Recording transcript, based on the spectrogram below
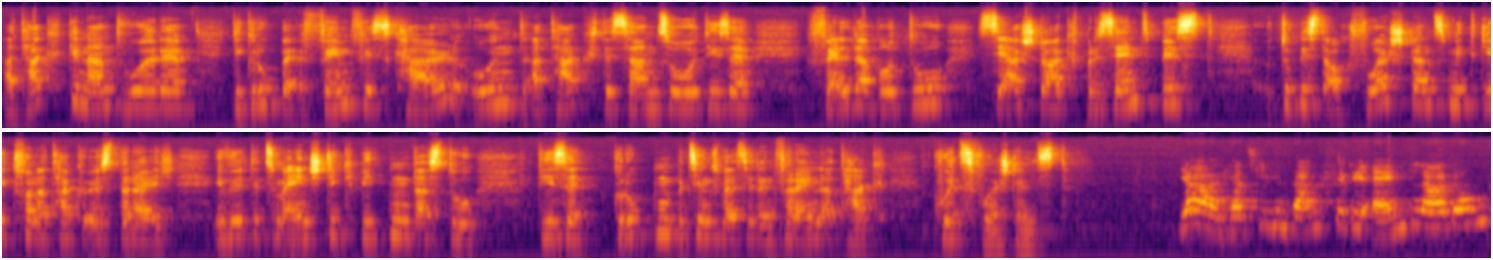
Attac genannt wurde, die Gruppe Femme Fiscal und Attac, das sind so diese Felder, wo du sehr stark präsent bist. Du bist auch Vorstandsmitglied von Attac Österreich. Ich würde zum Einstieg bitten, dass du diese Gruppen bzw. den Verein Attac kurz vorstellst. Ja, herzlichen Dank für die Einladung.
